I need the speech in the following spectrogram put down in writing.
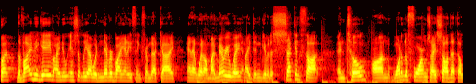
But the vibe he gave, I knew instantly I would never buy anything from that guy, and I went on my merry way and I didn't give it a second thought until on one of the forums I saw that the,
